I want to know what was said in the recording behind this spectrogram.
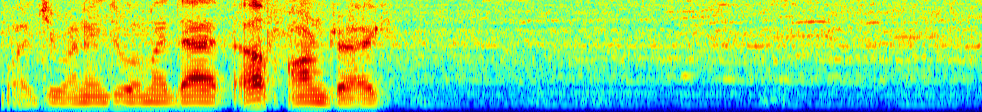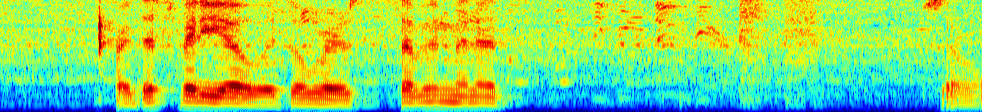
Why'd you run into him like that? Oh, arm drag. Alright, this video is over 7 minutes. So...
